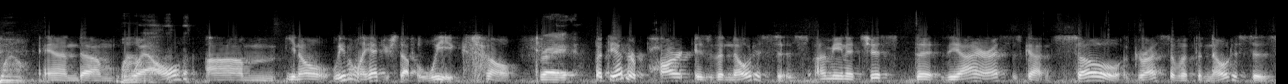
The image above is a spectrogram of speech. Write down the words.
Wow. And um, Wow. well, um, you know, we've only had your stuff a week, so. right But the other part is the notices. I mean, it's just the the IRS has gotten so aggressive with the notices,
